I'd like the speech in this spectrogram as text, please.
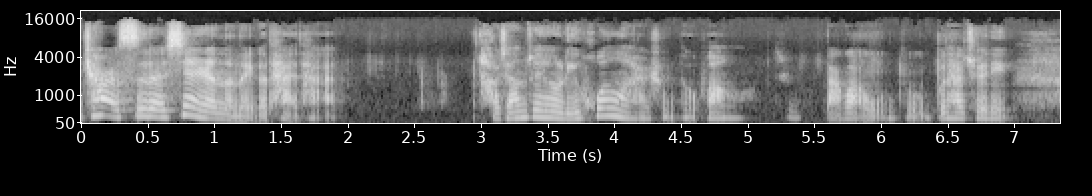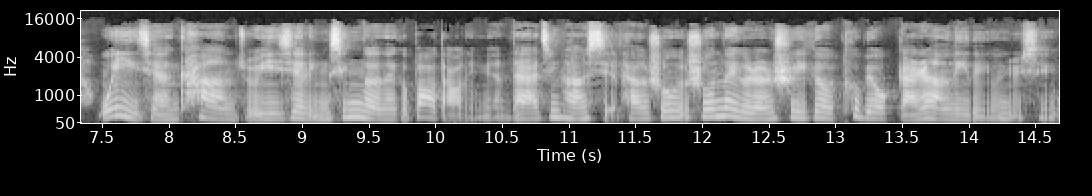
查尔斯的现任的那个太太，好像最近又离婚了还是什么的，我忘了，就八卦我不不太确定。我以前看就一些零星的那个报道里面，大家经常写她说说那个人是一个特别有感染力的一个女性。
